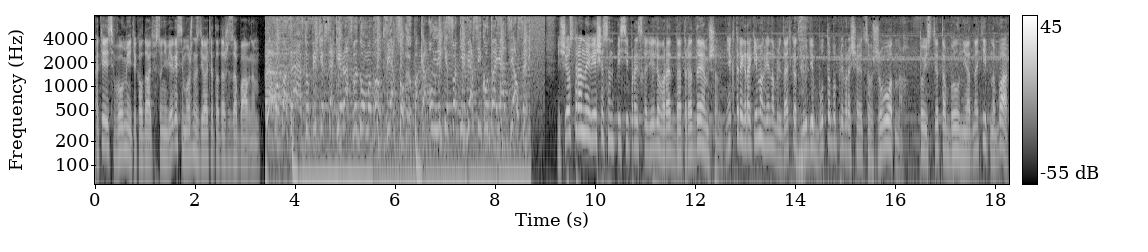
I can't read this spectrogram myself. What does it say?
Хотя если вы умеете колдовать в Sony Vegas, можно сделать это даже забавным. Я попадаю в тупики, всякий раз выдумывал дверцу Пока умники сотни версий, куда я делся Еще странные вещи с NPC происходили в Red Dead Redemption. Некоторые игроки могли наблюдать, как люди будто бы превращаются в животных. То есть это был не однотипный баг.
